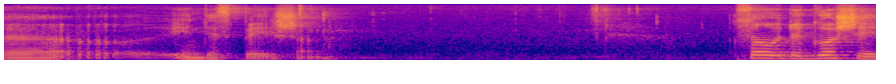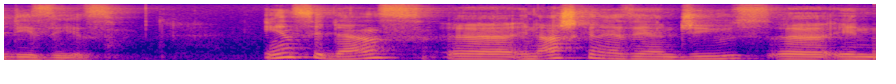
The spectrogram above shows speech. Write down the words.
uh in this patient. So the Gaucher disease incidence uh, in Ashkenazi Jews uh, in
